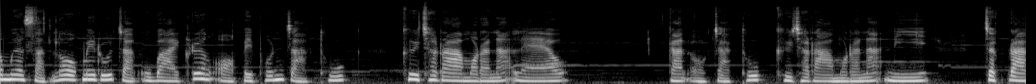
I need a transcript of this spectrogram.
ก็เมื่อสัตว์โลกไม่รู้จักอุบายเครื่องออกไปพ้นจากทุกข์ คือชรามรณะแล้ว การออกจากทุกข์คือชรามรณะนี้จะปรา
